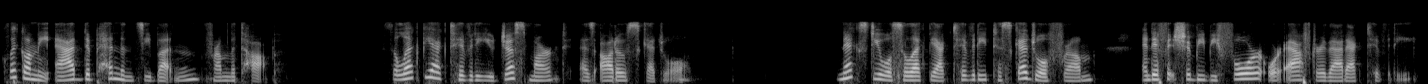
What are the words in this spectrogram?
Click on the Add Dependency button from the top. Select the activity you just marked as Auto Schedule. Next, you will select the activity to schedule from and if it should be before or after that activity.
